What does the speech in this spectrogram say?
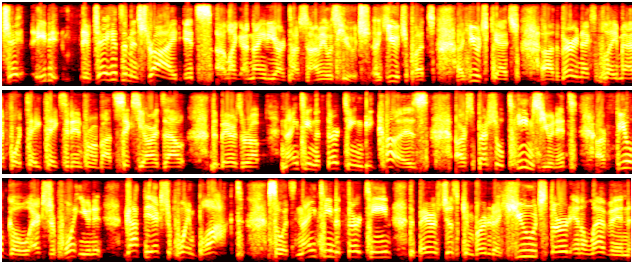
did, if Jay hits him in stride, it's uh, like a 90-yard touchdown. I mean, it was huge, a huge a huge catch. Uh, the very next play, Matt Forte takes it in from about six yards out. The Bears are up 19 to 13 because our special teams unit, our field goal extra point unit, got the extra point blocked. So it's 19 to 13. The Bears just converted a huge third and 11. Uh,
